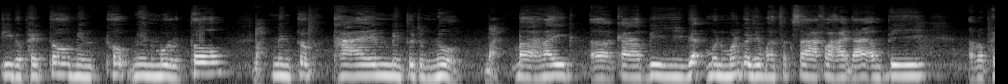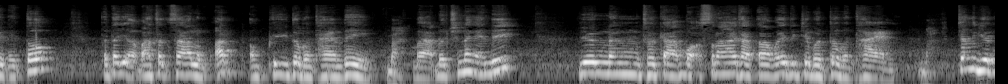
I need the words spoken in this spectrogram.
ពីប្រភេទទោសមានទោសមានមូលទោសមានទោសថែមមានទោសចំនួនបាទបាទហើយកាលពីវគ្គមុនមុនក៏យើងបានសិក្សាខ្លះហើយដែរអំពីប្រភេទនៃទោសប៉ុន្តែយើងបានសិក្សាលម្អិតអំពីទោសបន្ថែមទេបាទបាទដូច្នេះឯនេះយើងនឹងធ្វើការបកស្រាយថាតើអ្វីទៅជាបន្ទោសបន្ថែមបាទអញ្ចឹងយើង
